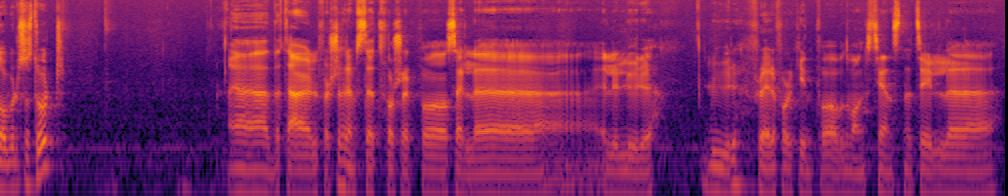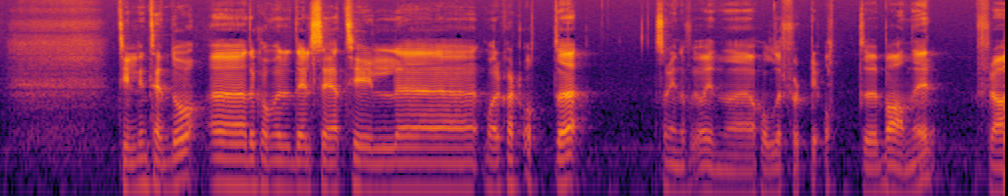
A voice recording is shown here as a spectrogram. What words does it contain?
dobbelt så stort. Eh, dette er vel først og fremst et forsøk på å selge Eller lure, lure flere folk inn på abonnementstjenestene til eh, Til Nintendo. Eh, det kommer DLC til eh, Mario Kart 8, som inneholder 48 baner fra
